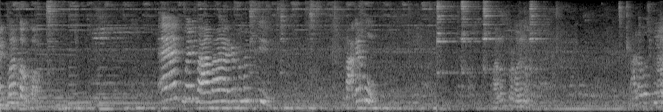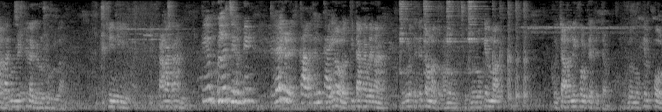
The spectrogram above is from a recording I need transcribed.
একবার করব একবারে বাবা এটা তোমার কি? বাঘের মুখ। ভালো তো হয় না। ভালো কথা তো মিষ্টি লাগে রসগোল্লা চিনি কালাকান কে বলেছে আমি? হ্যাঁ, কালাকান খাই। তিতা খাবে না? এগুলো খেতে চাও না তো? ভালো এগুলো লোকেল মাল। ওই চালানি ফল খেতে চাও। এগুলো লোকেল ফল।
